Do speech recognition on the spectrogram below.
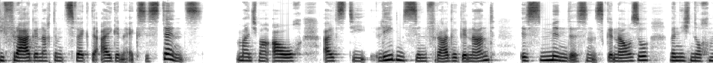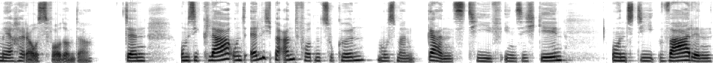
Die Frage nach dem Zweck der eigenen Existenz manchmal auch als die Lebenssinnfrage genannt, ist mindestens genauso, wenn nicht noch mehr herausfordernder. Denn um sie klar und ehrlich beantworten zu können, muss man ganz tief in sich gehen und die wahren,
